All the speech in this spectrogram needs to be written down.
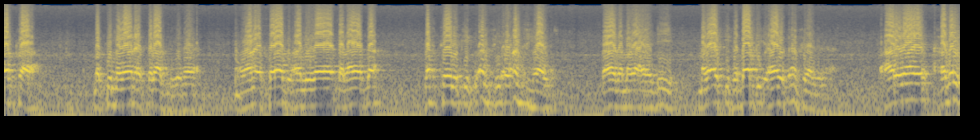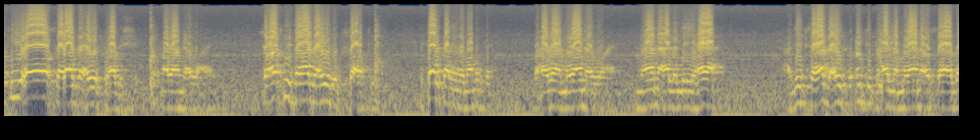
marka markii mawaanic salaad la yihaaha mawaanic salaad waxaa la yihaaha salaada nafteeda ku anfi o anfihaayo salaada magaceedii magaceedkii kabaabi ku la yihaaha waxaa waaye hadalkii oo salaada ayada ku hadashay mawaanic waaye. Socodkii salaada ayada ku socotay misaalkan imaamada waxa waaye mawaanic waaye. Mawaanic la leeyahaa haddii salaada ayada kucunti baxalla mawaanic salaada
